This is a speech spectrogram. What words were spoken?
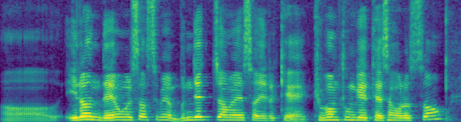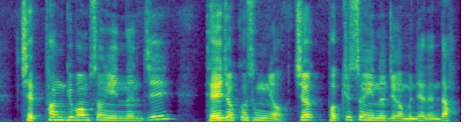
어, 이런 내용을 썼으면 문제점에서 이렇게 규범 통제 대상으로서 재판 규범성이 있는지 대적 구속력, 즉 법규성이 있는지가 문제된다.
